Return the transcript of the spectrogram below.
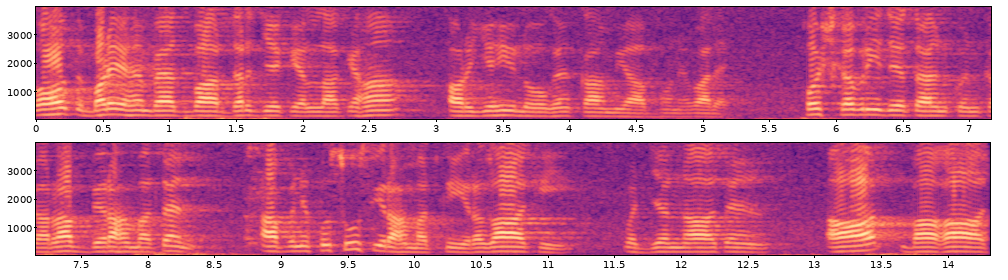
بہت بڑے ہیں بیت بار درجے کے اللہ کے ہاں اور یہی لوگ ہیں کامیاب ہونے والے۔ خوشخبری دیتا ہے ان کو ان کا رب رحمتن اپنی خصوصی رحمت کی، رضا کی۔ وہ جناتیں اور باغات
